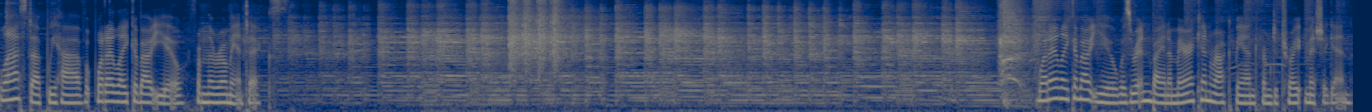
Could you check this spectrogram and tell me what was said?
Last up, we have What I Like About You from the Romantics. What I Like About You was written by an American rock band from Detroit, Michigan,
